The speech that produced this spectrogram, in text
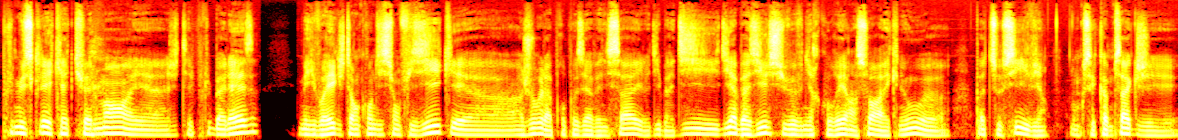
plus musclée qu'actuellement et euh, j'étais plus balèze. Mais il voyait que j'étais en condition physique et euh, un jour il a proposé à Vanessa, il a dit bah dis, dis à Basile si tu veux venir courir un soir avec nous, euh, pas de souci, il vient. Donc c'est comme ça que j'ai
